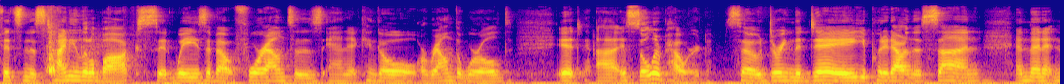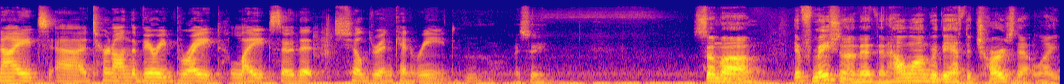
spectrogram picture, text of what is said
fits in this tiny little box. It weighs about four ounces and it can go around the world. It uh, is solar powered. So during the day, you put it out in the sun, and then at night, uh, turn on the very bright light so that children can read. I see. Some uh, information on that then. How long would they have to charge that light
